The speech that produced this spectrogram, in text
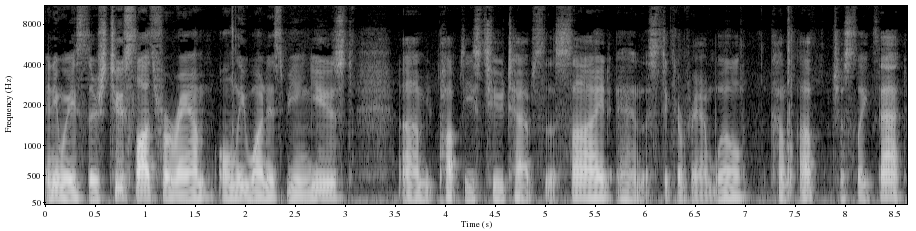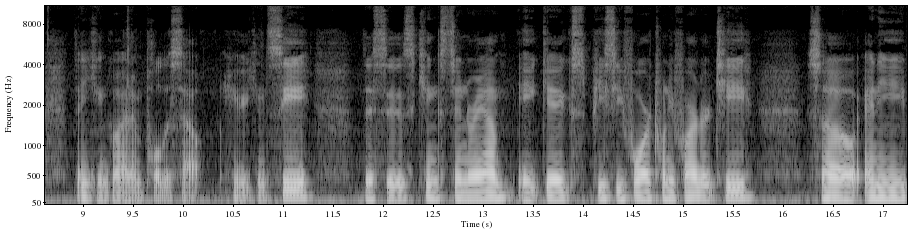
Anyways, there's two slots for RAM. Only one is being used. Um, you pop these two tabs to the side and the stick of RAM will come up just like that. Then you can go ahead and pull this out. Here you can see this is Kingston RAM, 8 gigs, PC4 2400T. So any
